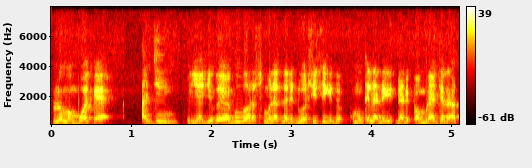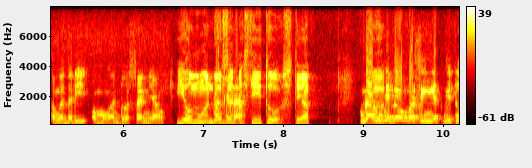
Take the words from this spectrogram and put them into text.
lu membuat kayak anjing iya juga ya gue harus melihat dari dua sisi gitu. Mungkin dari dari pembelajaran atau enggak dari omongan dosen yang Iya omongan dosen Akhirnya. pasti itu setiap Enggak Gua- mungkin lu masih inget gitu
